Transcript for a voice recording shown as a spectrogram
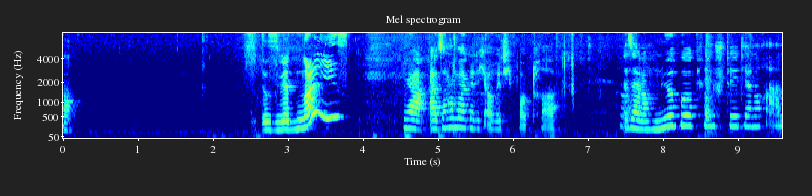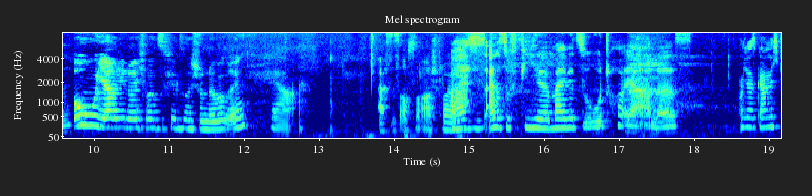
Ja. Das wird nice. Ja, also Hamburg hätte ich auch richtig Bock drauf. Ist ja noch Nürburgring steht ja noch an. Oh ja, Rino, ich wollte zu 24 Stunden Nürburgring. Ja. Das ist auch so arschteuer. Oh, es ist alles so viel. Mal wird so teuer alles. Ich weiß gar nicht.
